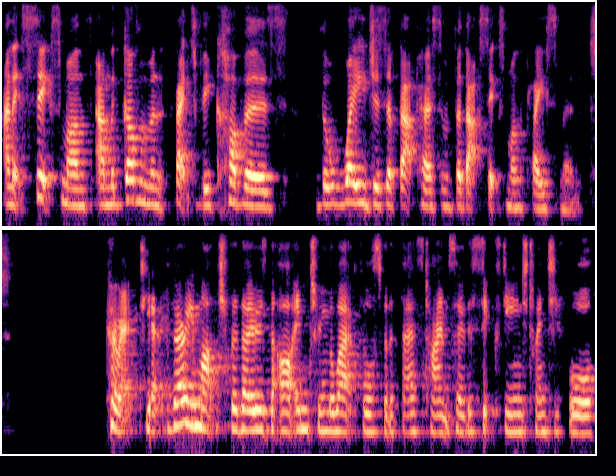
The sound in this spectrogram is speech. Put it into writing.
and it's six months and the government effectively covers the wages of that person for that six month placement. Correct, yeah, very much for those that are entering the workforce for the first time, so the 16 to 24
